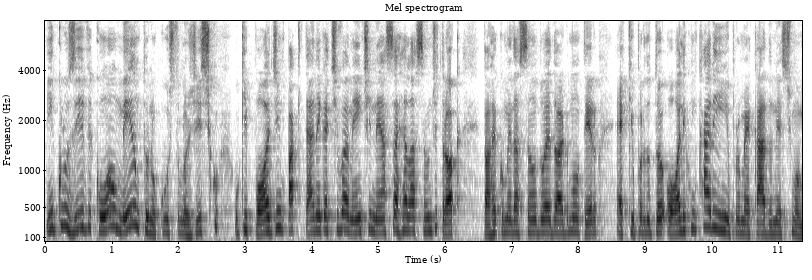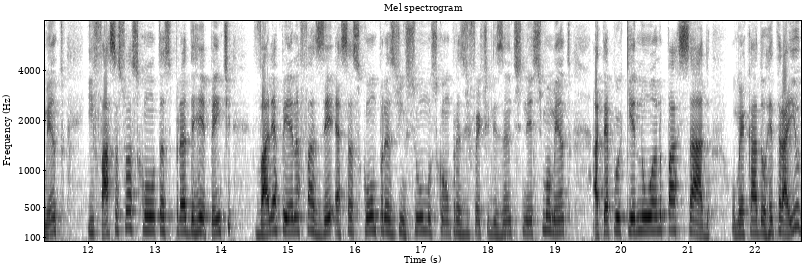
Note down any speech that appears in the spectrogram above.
inclusive com aumento no custo logístico, o que pode impactar negativamente nessa relação de troca. Então a recomendação do Eduardo Monteiro é que o produtor olhe com carinho para o mercado neste momento e faça suas contas para de repente vale a pena fazer essas compras de insumos, compras de fertilizantes neste momento, até porque no ano passado o mercado retraiu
